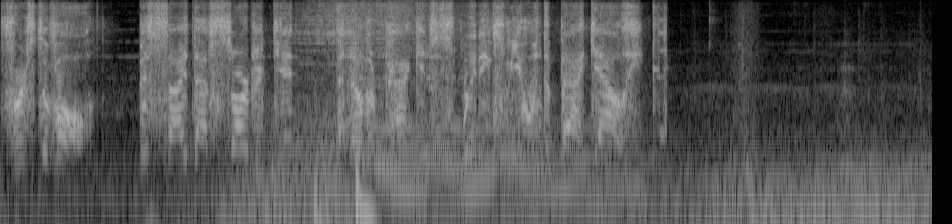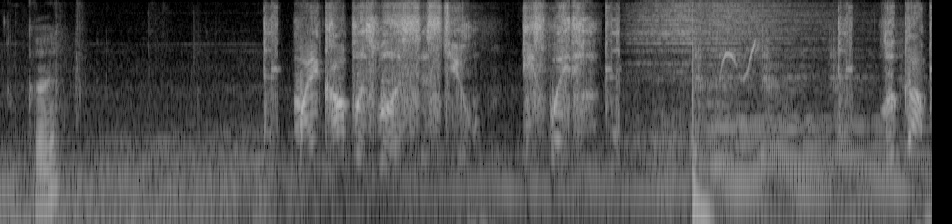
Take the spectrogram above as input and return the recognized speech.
First of all, Beside that starter kit, another package is waiting for you in the back alley. Okay. My accomplice will assist you. He's waiting. Look up.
